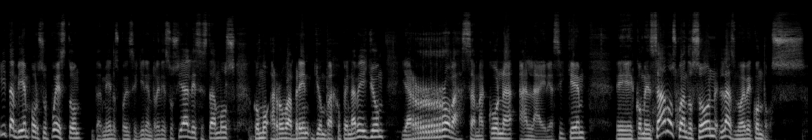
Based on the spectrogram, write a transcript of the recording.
y también por supuesto también nos puede seguir en redes sociales. Estamos como arroba bren-penabello y arroba zamacona al aire. Así que eh, comenzamos cuando son las 9 con 2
